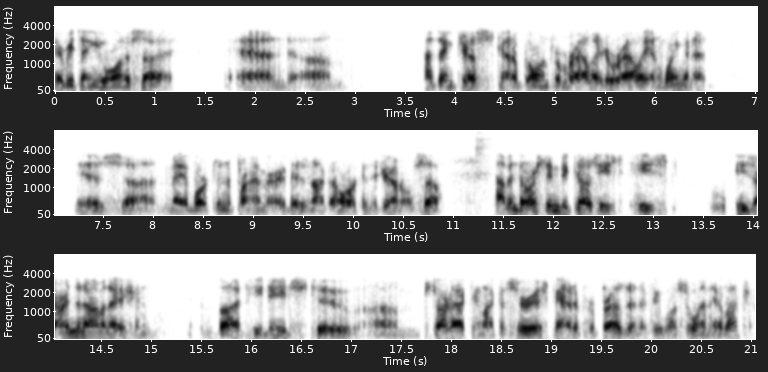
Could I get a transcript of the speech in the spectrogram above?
everything you want to say, and um, I think just kind of going from rally to rally and winging it is uh, may have worked in the primary, but it's not going to work in the general. So I've endorsed him because he's he's he's earned the nomination but he needs to um, start acting like a serious candidate for president if he wants to win the election.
